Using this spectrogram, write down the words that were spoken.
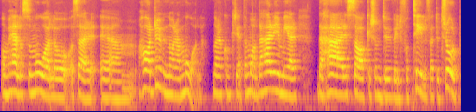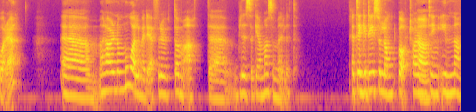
Om hälsomål och, och så här. ehm, har du några mål? Några konkreta mål? Det här är ju mer, det här är saker som du vill få till för att du tror på det. Ehm, men har du något mål med det förutom att eh, bli så gammal som möjligt? Jag tänker det är så långt bort. Har du Ja. någonting innan?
